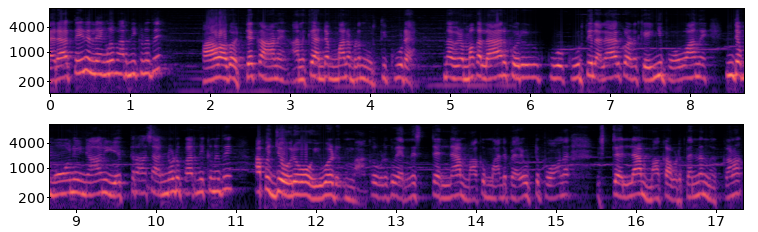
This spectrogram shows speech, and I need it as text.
വരാത്തതിനല്ലേ ഞങ്ങൾ പറഞ്ഞിരിക്കണത് പാവ അത് ഒറ്റക്കാണ്. അനക്ക് എന്റെ അമ്മനെ ഇവിടെ നിർത്തിക്കൂടെ? എന്നാ നമുക്ക് എല്ലാവർക്കും ഒരു കൂടുതൽ എല്ലാവർക്കും ആണ് കഴിഞ്ഞ് പോവാന്ന്. എന്റെ മോനും ഞാനും എത്ര ആശ എന്നോട് പറഞ്ഞിരിക്കണത് അപ്പം ഇജ്ജ് ഓരോ ഒഴിവേട്. ഉമ്മാക്ക് ഇവിടേക്ക് വരുന്ന ഇഷ്ടമല്ല ഉമ്മാക്ക് ഉമ്മാന്റെ പെര വിട്ട് പോകണ ഇഷ്ടമല്ല ഉമ്മാക്ക് അവിടെ തന്നെ നിൽക്കണം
